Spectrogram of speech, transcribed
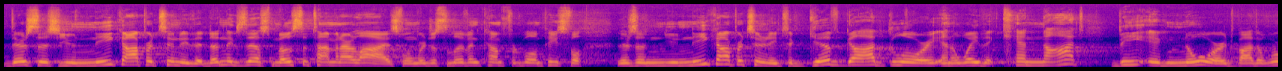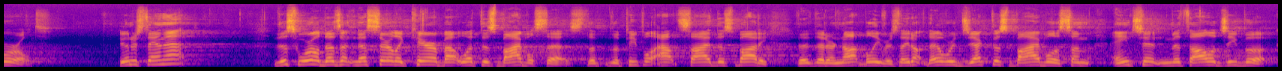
there's this unique opportunity that doesn't exist most of the time in our lives when we're just living comfortable and peaceful. There's a unique opportunity to give God glory in a way that cannot be ignored by the world. Do you understand that? This world doesn't necessarily care about what this Bible says. The, the people outside this body that, that are not believers, they don't, they'll reject this Bible as some ancient mythology book.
